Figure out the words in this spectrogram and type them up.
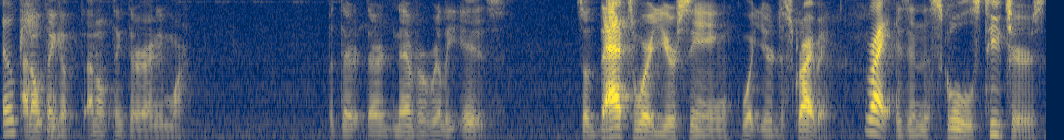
Okay. I don't think of, I don't think there are any more. But there there never really is. So that's where you're seeing what you're describing Right. is in the schools teachers.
